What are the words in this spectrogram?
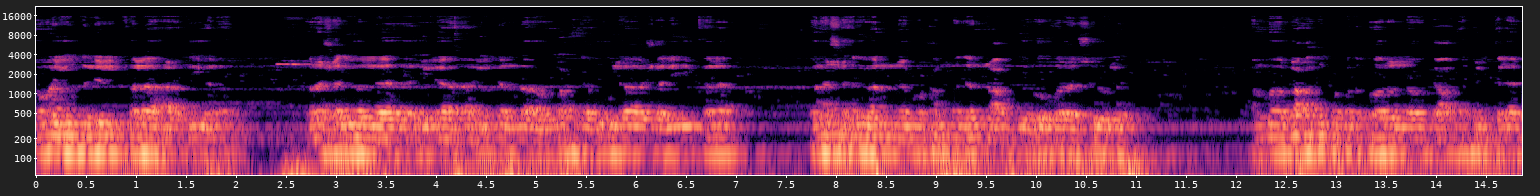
ومن يضلل فلا هادي له. ونشهد أن لا إله إلا الله وحده لا شريك له. ونشهد أن محمدا عبده ورسوله. أما بعد فقد قال الله تعالى في الكلام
